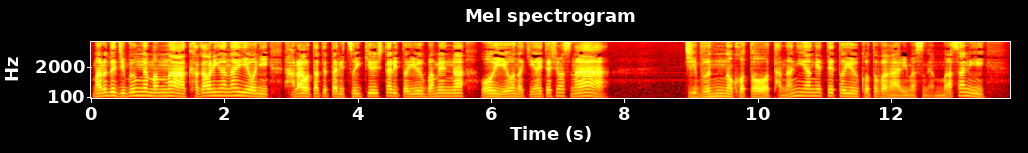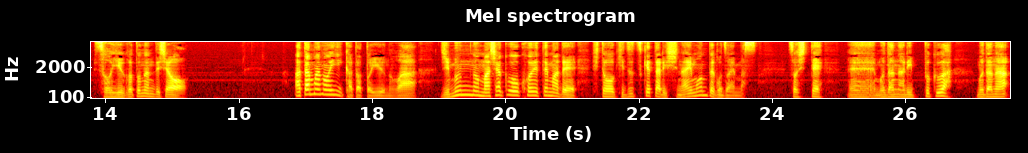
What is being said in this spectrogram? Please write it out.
まるで自分がままあ関わりがないように腹を立てたり追求したりという場面が多いような気がいたしますな。自分のことを棚に上げてという言葉がありますがまさにそういうことなんでしょう。頭のいい方というのは自分の魔尺を超えてまで人を傷つけたりしないもんでございます。そして、えー、無駄な立腹は無駄な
